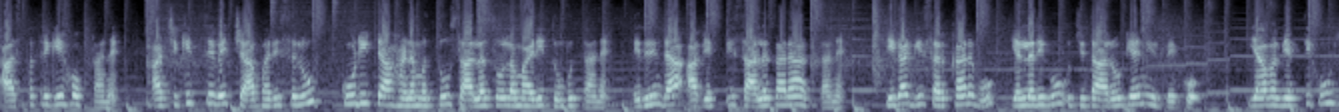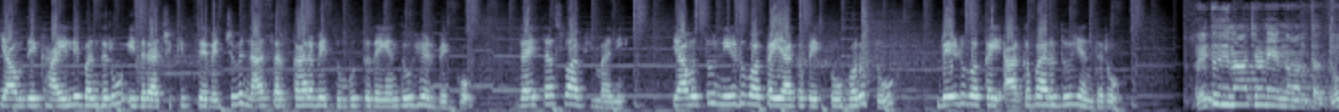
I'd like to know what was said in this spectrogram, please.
ಆಸ್ಪತ್ರೆಗೆ ಹೋಗ್ತಾನೆ. ಆ ಚಿಕಿತ್ಸೆ ವೆಚ್ಚ ಭರಿಸಲು ಕೂಡಿಟ್ಟ ಹಣ ಮತ್ತು ಸಾಲ ಸೋಲ ಮಾಡಿ ತುಂಬುತ್ತಾನೆ. ಇದರಿಂದ ಆ ವ್ಯಕ್ತಿ ಸಾಲಗಾರ ಆಗ್ತಾನೆ. ಹೀಗಾಗಿ ಸರ್ಕಾರವು ಎಲ್ಲರಿಗೂ ಉಚಿತ ಆರೋಗ್ಯ ನೀಡಬೇಕು. ಯಾವ ವ್ಯಕ್ತಿಗೂ ಯಾವುದೇ ಕಾಯಿಲೆ ಬಂದರೂ ಇದರ ಚಿಕಿತ್ಸೆ ವೆಚ್ಚವನ್ನ ಸರ್ಕಾರವೇ ತುಂಬುತ್ತದೆ ಎಂದು ಹೇಳಬೇಕು. ರೈತ ಸ್ವಾಭಿಮಾನಿ ಯಾವತ್ತೂ ನೀಡುವ ಕೈಯಾಗಬೇಕು ಹೊರತು ಬೇಡುವ ಕೈ ಆಗಬಾರದು ಎಂದರು. ರೈತ ದಿನಾಚರಣೆ ಎನ್ನುವಂಥದ್ದು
